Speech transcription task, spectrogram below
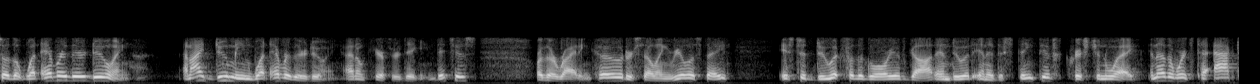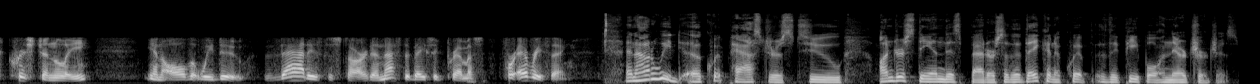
so that whatever they're doing, and I do mean whatever they're doing. I don't care if they're digging ditches or they're writing code or selling real estate, is to do it for the glory of God and do it in a distinctive Christian way. In other words, to act Christianly in all that we do. That is the start, and that's the basic premise for everything. And how do we equip pastors to understand this better so that they can equip the people in their churches?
